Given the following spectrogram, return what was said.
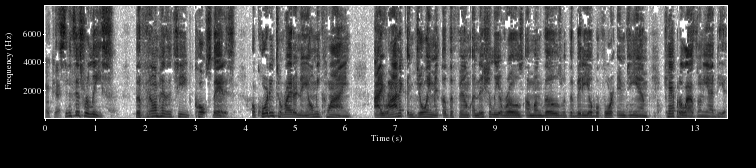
Okay. Since its release, the mm-hmm. film has achieved cult status. According to writer Naomi Klein, Ironic enjoyment of the film initially arose among those with the video before MGM capitalized on the idea.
